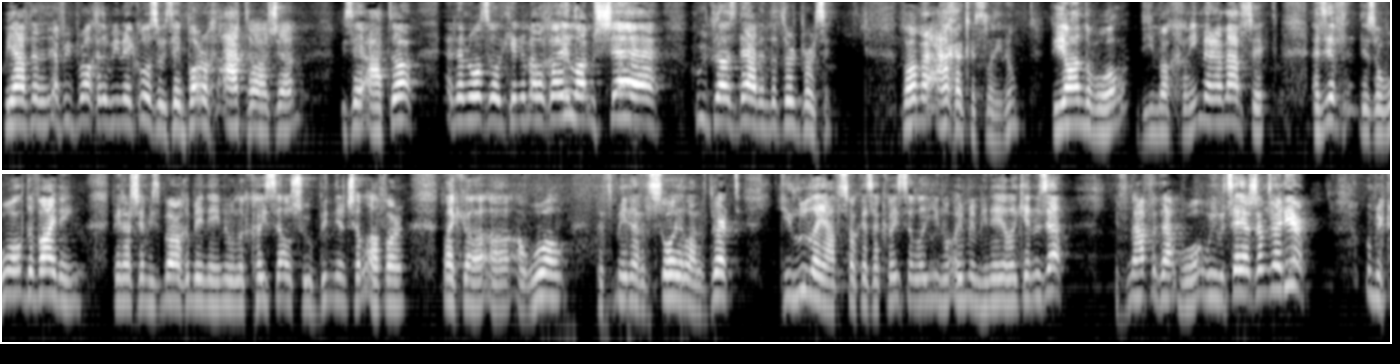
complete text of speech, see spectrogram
We have that in every bracha that we make also. We say Baruch Ata Hashem. We say Ata. And then also who does that in the third person. Beyond the wall, as if there's a wall dividing like a, a, a wall that's made out of soil, out of dirt. If not for that wall, we would say Hashem's right here. It's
